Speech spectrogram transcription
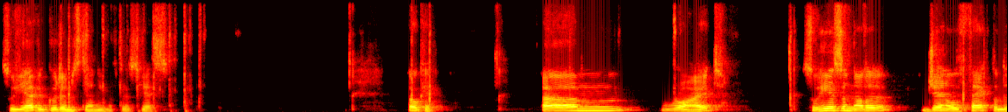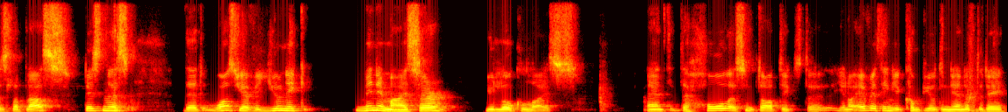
So you have a good understanding of this, yes. Okay, um, right. So here's another general fact on this Laplace business that once you have a unique minimizer, you localize. And the whole asymptotics, the, you know, everything you compute in the end of the day,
